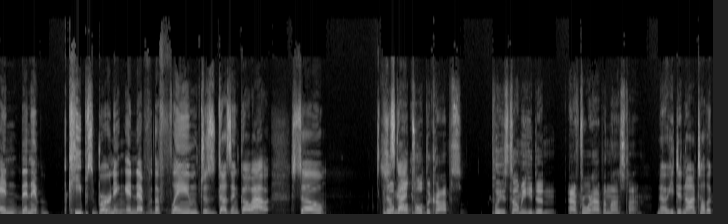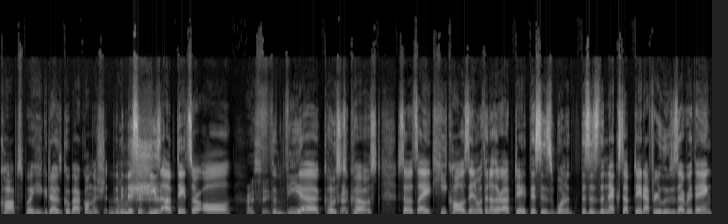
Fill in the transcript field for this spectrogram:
and then it keeps burning. It never the flame just doesn't go out. So so guy- Mel told the cops, please tell me he didn't after what happened last time. no, he did not tell the cops, but he does go back on the. Sh- I mean, this is these updates are all I see. the via coast Okay. to coast. So it's like he calls in with another update. This is one of this is the next update. After he loses everything,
